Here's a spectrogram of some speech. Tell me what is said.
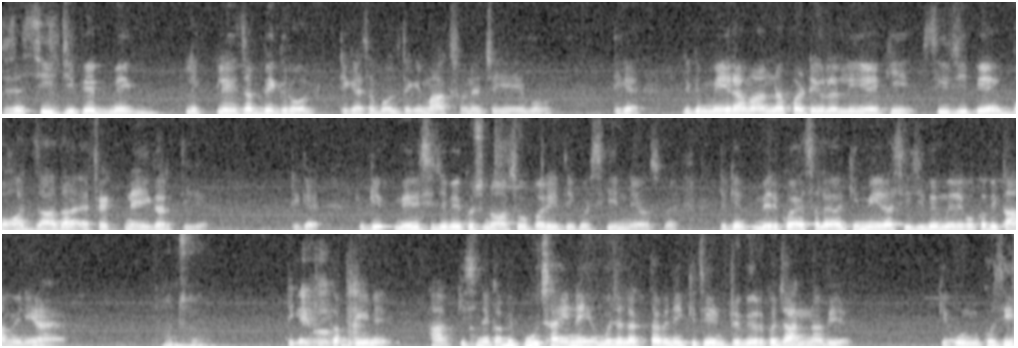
जैसे C G P like plays a big role ठीक है ऐसा बोलते हैं कि मार्क्स होने चाहिए वो ठीक है? लेकिन मेरा मानना पर्टिकुलरली है कि सी जी पी बहुत ज़्यादा इफ़ेक्ट नहीं करती है ठीक है? क्योंकि मेरी सी जी पी कुछ नौ से ऊपर ही थी कोई सीन नहीं है उसमें। लेकिन मेरे को ऐसा लगा कि मेरा सी जी पी मेरे को कभी काम ही नहीं आया। अच्छा। ठीक है कि कभी ने हाँ किसी ने कभी पूछा ही नहीं मुझे लगता भी नहीं किसी इंटरव्यूअर को जानना भी है। कि उनको सी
